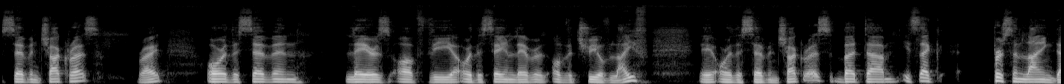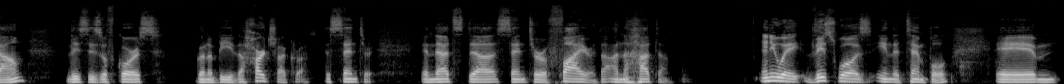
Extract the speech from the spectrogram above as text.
seven chakras, right? Or the seven layers of the, or the seven layers of the tree of life, uh, or the seven chakras. But um, it's like person lying down. This is, of course, going to be the heart chakra, the center. And that's the center of fire, the anahata. Anyway, this was in the temple um,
